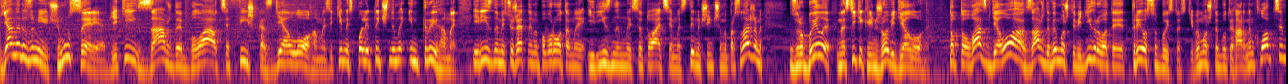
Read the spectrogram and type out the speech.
Я не розумію, чому серія, в якій завжди була оця фішка з діалогами, з якимись політичними інтригами і різними сюжетними поворотами, і різними ситуаціями з тими чи іншими персонажами, зробили настільки крінжові діалоги. Тобто, у вас в діалогах завжди ви можете відігрувати три особистості. Ви можете бути гарним хлопцем,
